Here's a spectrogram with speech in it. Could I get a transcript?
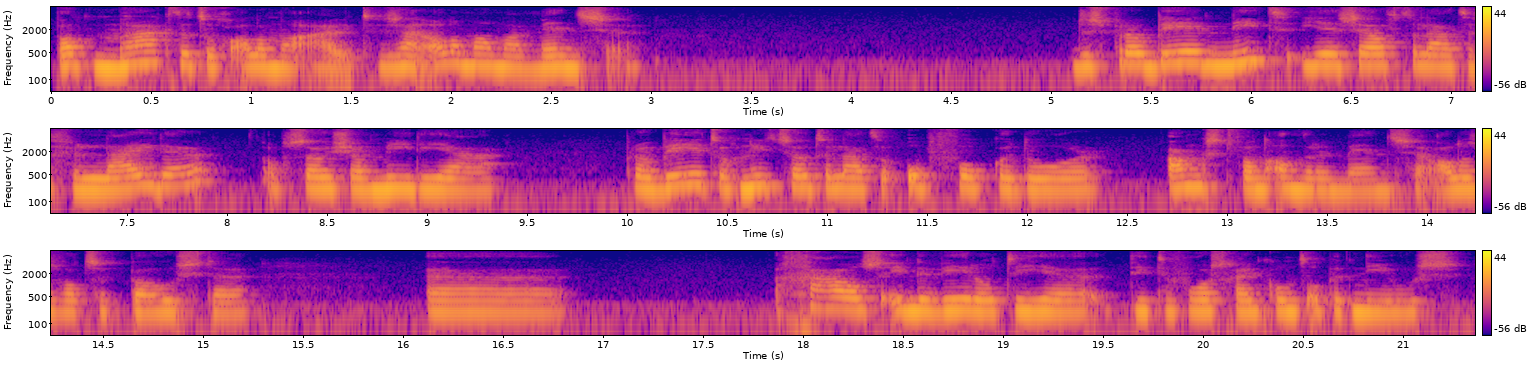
Wat maakt het toch allemaal uit? We zijn allemaal maar mensen. Dus probeer niet jezelf te laten verleiden op social media. Probeer je toch niet zo te laten opfokken door angst van andere mensen, alles wat ze posten. Uh, chaos in de wereld die, die tevoorschijn komt op het nieuws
